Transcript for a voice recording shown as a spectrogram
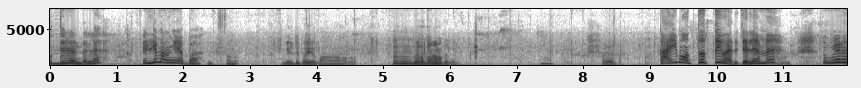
ഒത്തിരി ഉണ്ടല്ലേ? വലിയ മാങ്ങയാപ്പാ. വീട്ടിൽ പോയി മാങ്ങ നോക്കണം. ഉം. വിളഞ്ഞ കാണത്തില്ലല്ലോ. കൈ മൊത്തത്തിൽ വരച്ചല്ലേ അമ്മ? അമ്മയുടെ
